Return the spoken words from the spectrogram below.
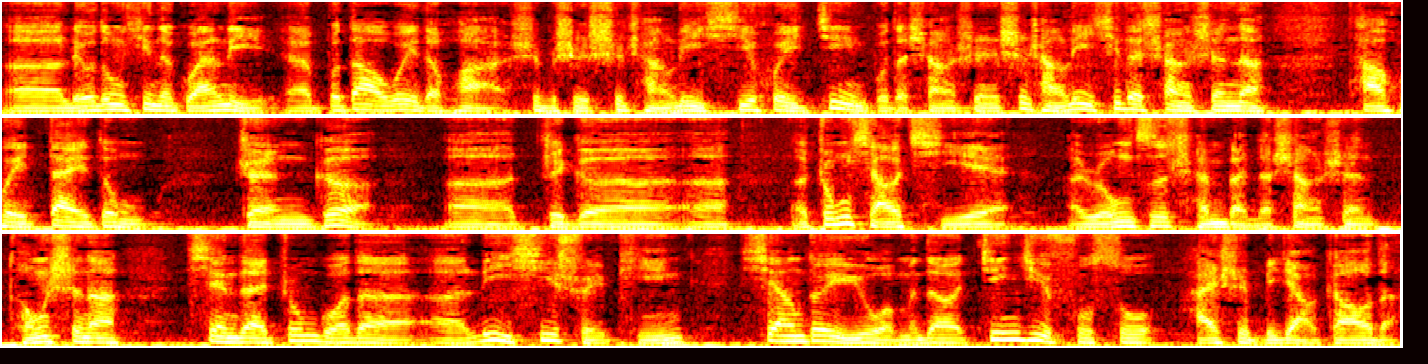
呃流动性的管理呃不到位的话，是不是市场利息会进一步的上升？市场利息的上升呢，它会带动整个呃这个呃呃中小企业。呃，融资成本的上升，同时呢，现在中国的呃利息水平相对于我们的经济复苏还是比较高的，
